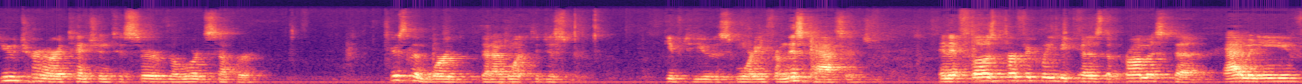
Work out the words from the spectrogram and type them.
do turn our attention to serve the Lord's Supper, here's the word that I want to just give to you this morning from this passage. And it flows perfectly because the promise to Adam and Eve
